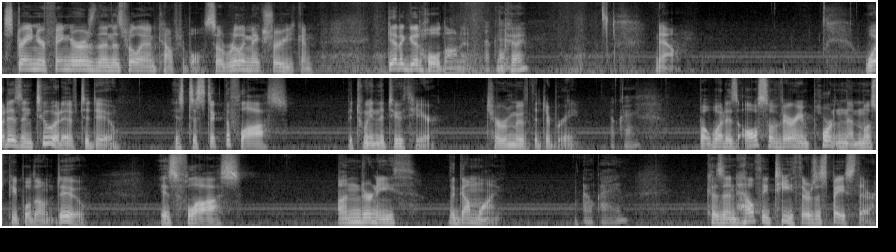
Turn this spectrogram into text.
strain your fingers, and then it's really uncomfortable. So really make sure you can get a good hold on it, Okay. okay? Now, what is intuitive to do is to stick the floss between the tooth here to remove the debris. Okay. But what is also very important that most people don't do is floss underneath the gum line. Okay. Because in healthy teeth, there's a space there.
